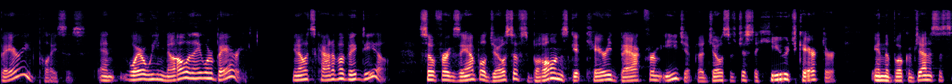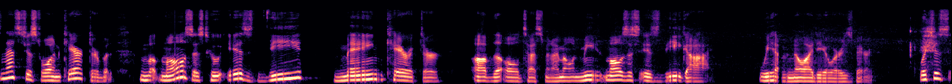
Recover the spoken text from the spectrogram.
buried places and where we know they were buried, you know it's kind of a big deal. So, for example, Joseph's bones get carried back from Egypt. Uh, Joseph's just a huge character in the book of Genesis, and that's just one character. But M- Moses, who is the main character of the Old Testament, I mean, me, Moses is the guy. We have no idea where he's buried, which is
